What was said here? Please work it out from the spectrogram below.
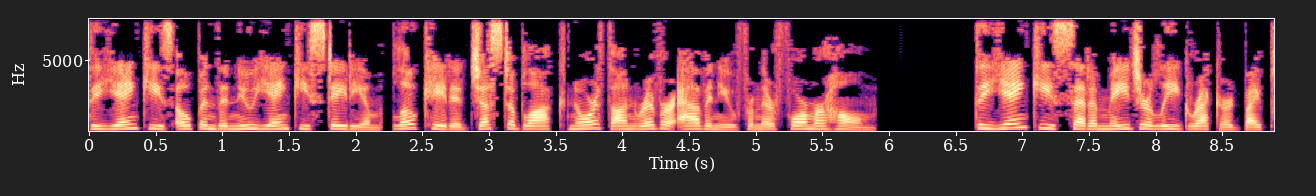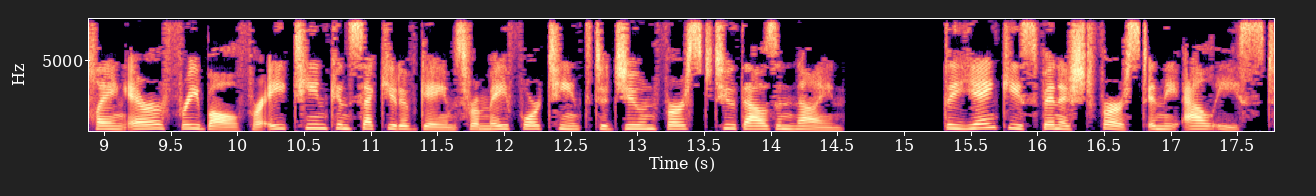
the Yankees opened the new Yankee Stadium, located just a block north on River Avenue from their former home. The Yankees set a major league record by playing error-free ball for 18 consecutive games from May 14 to June 1, 2009. The Yankees finished first in the AL East.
